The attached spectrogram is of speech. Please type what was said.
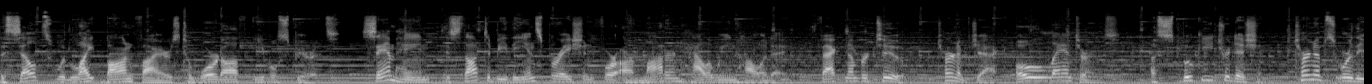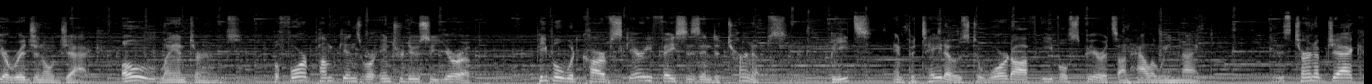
The Celts would light bonfires to ward off evil spirits. Samhain is thought to be the inspiration for our modern Halloween holiday. Fact number two, Turnip Jack. Oh, lanterns. A spooky tradition. Turnips were the original Jack. Oh, lanterns. Before pumpkins were introduced to Europe, people would carve scary faces into turnips beets, and potatoes to ward off evil spirits on Halloween night. Is Turnip Jack?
